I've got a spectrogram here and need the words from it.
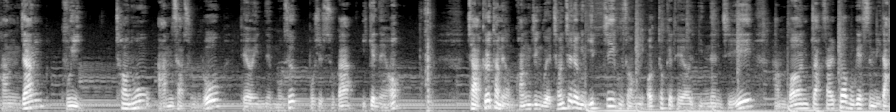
광장, 구이, 천호, 암사순으로 되어 있는 모습 보실 수가 있겠네요. 자, 그렇다면 광진구의 전체적인 입지 구성이 어떻게 되어 있는지 한번 쫙 살펴보겠습니다.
